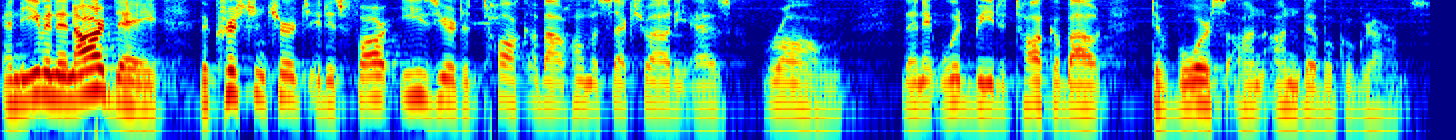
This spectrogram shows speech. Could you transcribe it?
And even in our day, the Christian church, it is far easier to talk about homosexuality as wrong than it would be to talk about divorce on unbiblical grounds.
